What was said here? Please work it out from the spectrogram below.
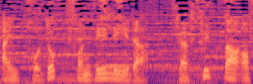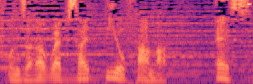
Ein Produkt von Veleda, verfügbar auf unserer Website Biopharma. S.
